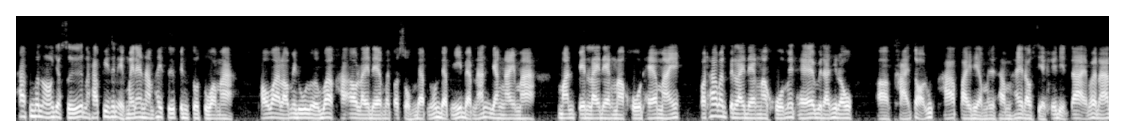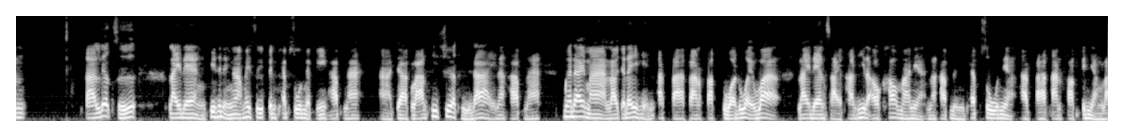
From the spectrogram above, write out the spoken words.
ถ้าเพื่อนๆน้องจะซื้อนะครับพี่เซนเอกไม่แนะนำให้ซื้อเป็นตัวตัวมา เพราะว่าเราไม่รู้เลยว่าเขาเอาลายแดงไปผสมแบบนู้นแบบนี้แบบนั้นยังไงมา มันเป็นลายแดงมาโคแท้ไหมเพราะถ้ามันเป็นลายแดงมาโคไม่แท้ เวลาที่เราขายต่อลูกค้าไปเนี่ยมันจะทำให้เราเสียเครดิตได้ เพราะฉะนั้นการเลือกซื้อลายแดงพี่เสนอแนะนำให้ซื้อเป็นแคปซูลแบบนี้ครับนะาจากร้านที่เชื่อถือได้นะครับนะเมื่อได้มาเราจะได้เห็นอัตราการฟักตัวด้วยว่า ลายแดงสายพันธุ์ที่เราเอาเข้ามาเนี่ยนะครับหนึ่งแคปซูลเนี่ยอัตราการฟักเป็นอย่างไร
